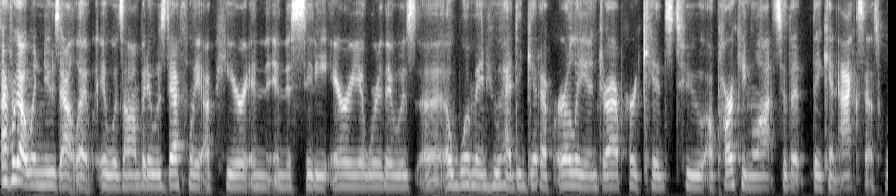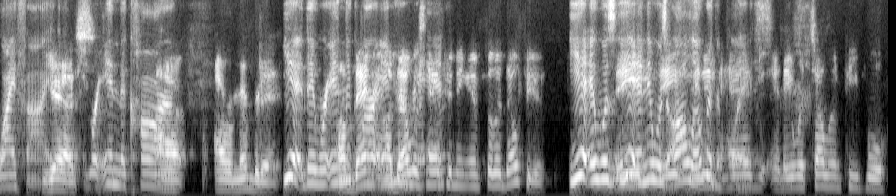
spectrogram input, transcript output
i forgot what news outlet it was on but it was definitely up here in in the city area where there was a, a woman who had to get up early and drive her kids to a parking lot so that they can access wi-fi. Yes. we're in the car. I, I, remember that yeah they were in um, the that, car uh, that was van. happening in philadelphia. Yeah it was they, yeah and it was they, all they over the place. have, and they were telling people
